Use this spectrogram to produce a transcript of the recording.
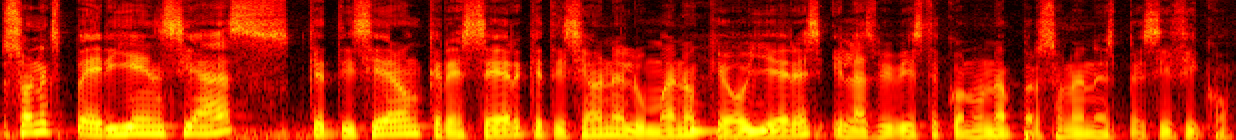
son experiencias que te hicieron crecer, que te hicieron el humano que hoy eres y las viviste con una persona en específico.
